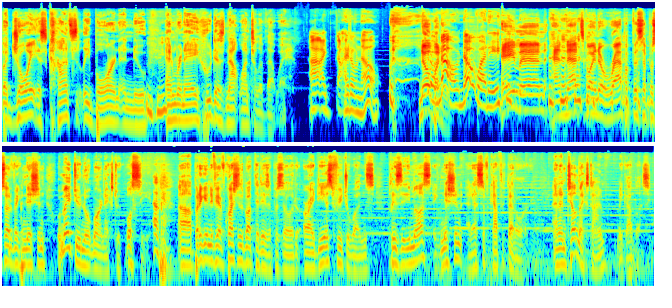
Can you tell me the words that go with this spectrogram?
but joy is constantly born anew. Mm-hmm. And Renae, who does not want to live that way? I I don't know. Nobody. no, nobody. Amen. And that's going to wrap up this episode of Ignition. We might do no more next week. We'll see. Okay. Uh, but again, if you have questions about today's episode or ideas for future ones, please email us ignition at sfcatholic.org. And until next time, may God bless you.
